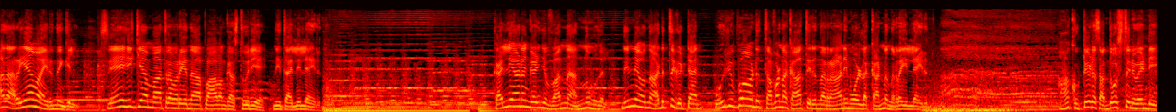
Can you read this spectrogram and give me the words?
അതറിയാമായിരുന്നെങ്കിൽ സ്നേഹിക്കാൻ മാത്രം അറിയുന്ന ആ പാവം കസ്തൂരിയെ നീ തല്ലില്ലായിരുന്നു. കല്യാണം കഴിഞ്ഞ് വന്ന അന്നു മുതൽ നിന്നെ ഒന്ന് അടുത്ത് കിട്ടാൻ ഒരുപാട് തവണ കാത്തിരുന്ന റാണിമോളുടെ കണ്ണ് നിറയില്ലായിരുന്നു. ആ കുട്ടിയുടെ സന്തോഷത്തിനു വേണ്ടി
